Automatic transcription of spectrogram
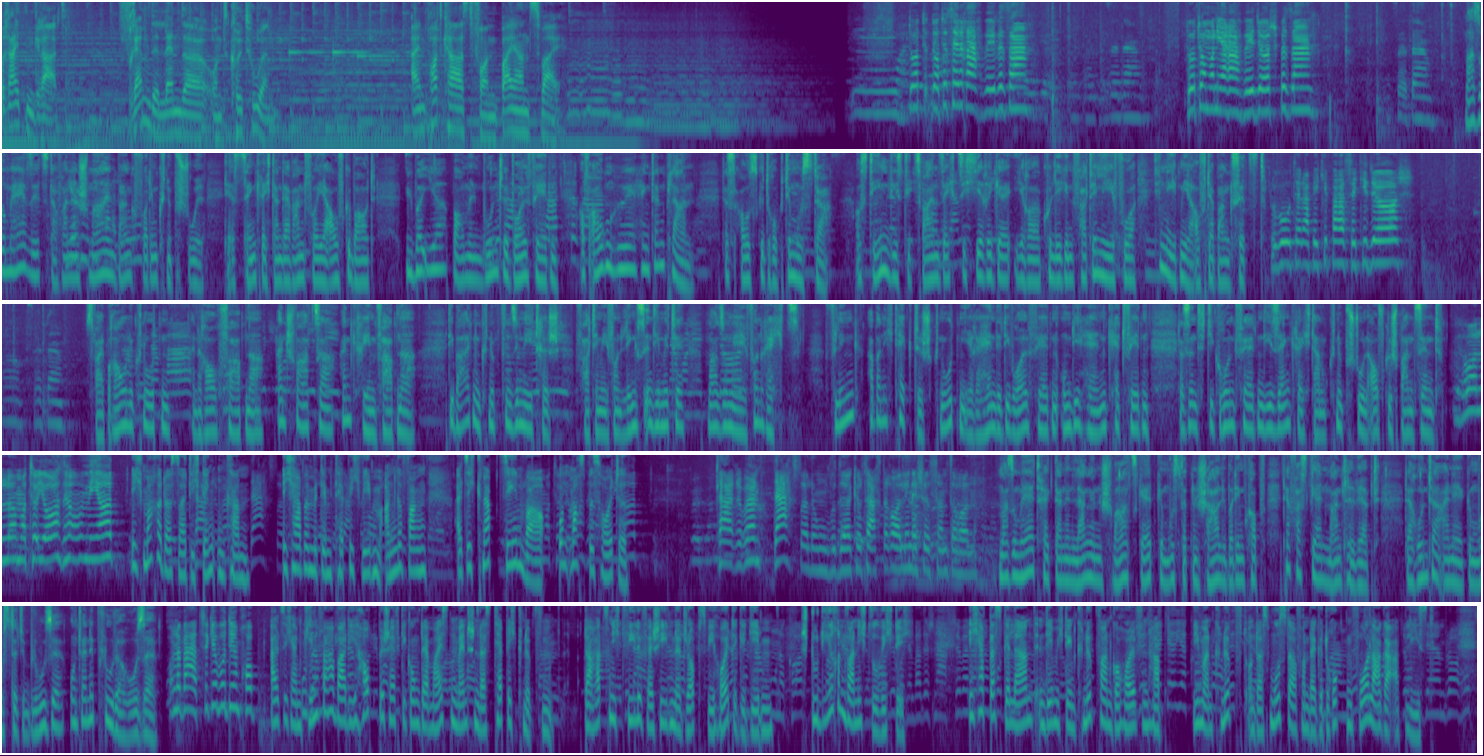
Breitengrad. Fremde Länder und Kulturen. Ein Podcast von Bayern 2. دو تا- دو تا سر قهوه بزن دو تا منی قهوه جاش بزن Masomé sitzt auf einer schmalen Bank vor dem Knüpfstuhl. Der ist senkrecht an der Wand vor ihr aufgebaut. Über ihr baumeln bunte Wollfäden. Auf Augenhöhe hängt ein Plan, das ausgedruckte Muster. Aus dem liest die 62-Jährige ihrer Kollegin Fateme vor, die neben ihr auf der Bank sitzt. Zwei braune Knoten, ein rauchfarbener, ein schwarzer, ein cremefarbener. Die beiden knüpfen symmetrisch, Fatime von links in die Mitte, Masume von rechts. Flink, aber nicht hektisch knoten ihre Hände die Wollfäden um die hellen Kettfäden. Das sind die Grundfäden, die senkrecht am Knüpfstuhl aufgespannt sind. Ich mache das, seit ich denken kann. Ich habe mit dem Teppichweben angefangen, als ich knapp zehn war und mach's bis heute. تقریبا ده سالمون بوده که تخت قالی نشستم تا حالا Masumeh trägt einen langen, schwarz-gelb gemusterten Schal über dem Kopf, der fast wie ein Mantel wirkt. Darunter eine gemusterte Bluse und eine Pluderhose. حالا بچه که بودیم خب Als ich ein Kind war, war die Hauptbeschäftigung der meisten Menschen das Teppichknüpfen. Da hat's nicht viele verschiedene Jobs wie heute gegeben. Studieren war nicht so wichtig. Ich habe das gelernt, indem ich den Knüpfern geholfen habe, wie man knüpft und das Muster von der gedruckten Vorlage abliest.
